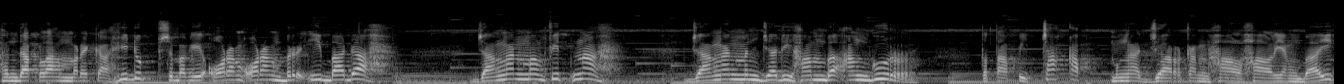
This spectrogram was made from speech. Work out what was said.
hendaklah mereka hidup sebagai orang-orang beribadah. Jangan memfitnah, jangan menjadi hamba anggur, tetapi cakap mengajarkan hal-hal yang baik,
